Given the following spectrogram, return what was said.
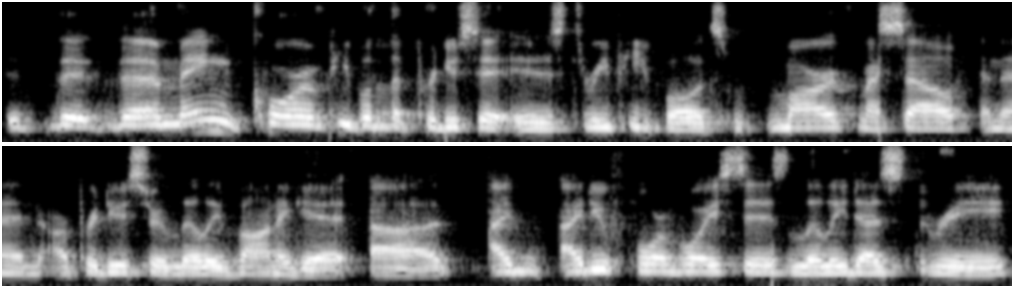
the the main core of people that produce it is three people. It's Mark, myself, and then our producer Lily Vonnegut. Uh, I I do four voices. Lily does three.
